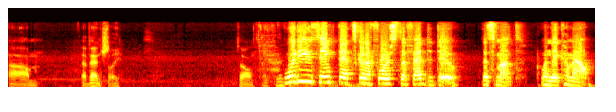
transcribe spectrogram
um, eventually. So, What do you think that's going to force the Fed to do this month when they come out?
